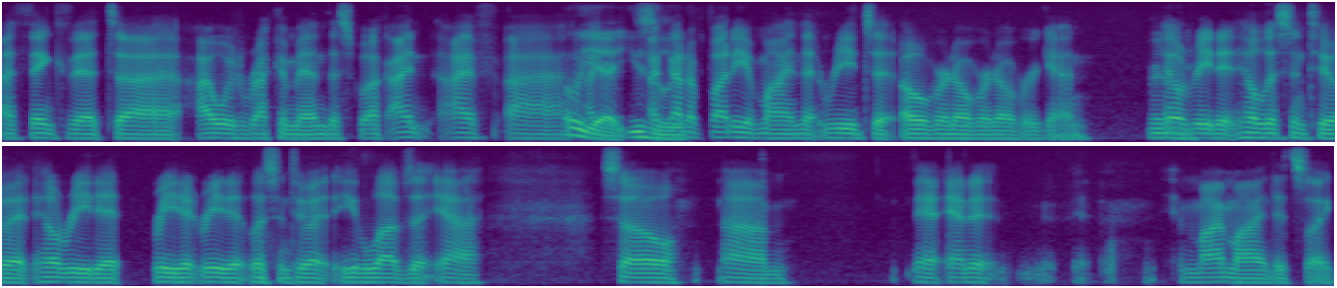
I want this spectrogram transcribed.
I think that uh, I would recommend this book. I, I've uh, Oh, yeah, I, easily. I've got a buddy of mine that reads it over and over and over again. Really? He'll read it. He'll listen to it. He'll read it. Read it. Read it. Listen to it. He loves it. Yeah. So, um, and it, in my mind, it's like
